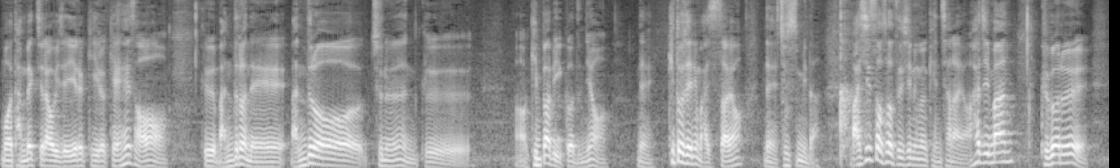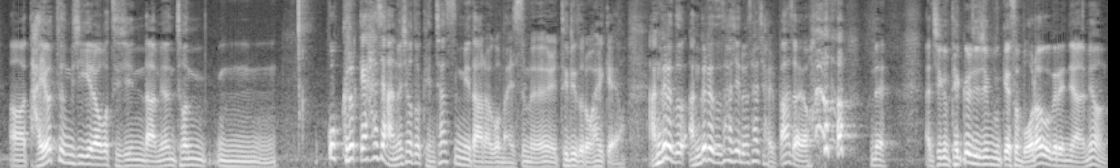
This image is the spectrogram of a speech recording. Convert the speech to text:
뭐 단백질하고 이제 이렇게 이렇게 해서 그 만들어내 만들어 주는 그 어, 김밥이 있거든요. 네, 키토제닉 맛있어요? 네, 좋습니다. 맛있어서 드시는 건 괜찮아요. 하지만 그거를 어, 다이어트 음식이라고 드신다면 전 음, 꼭 그렇게 하지 않으셔도 괜찮습니다 라고 말씀을 드리도록 할게요. 안 그래도 안 그래도 사실은 살 잘 빠져요. 네. 아, 지금 댓글 주신 분께서 뭐라고 그랬냐 하면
